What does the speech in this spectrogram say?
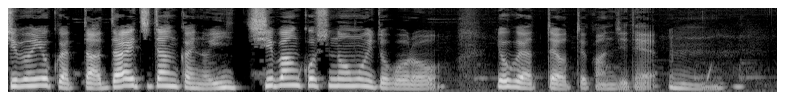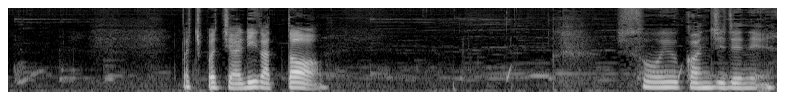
自分よくやった第一段階の一番腰の重いところ、よくやったよって感じで、うん。パチパチありがとう。そういう感じでね。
